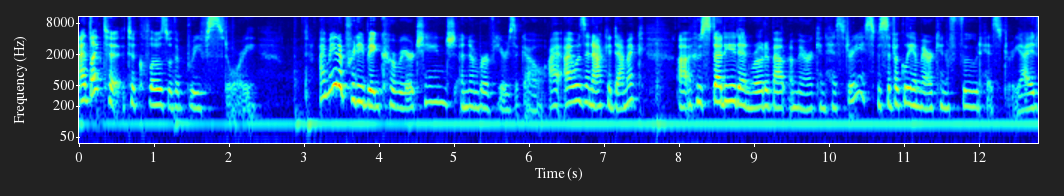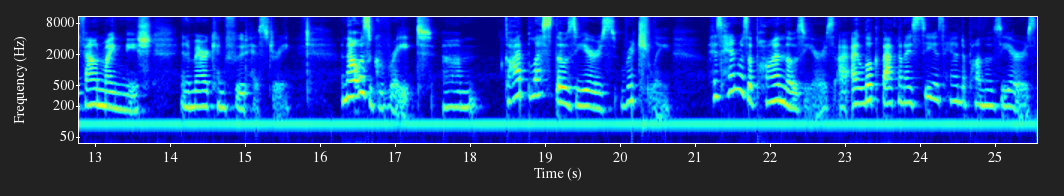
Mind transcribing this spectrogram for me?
I'd like to, to close with a brief story. I made a pretty big career change a number of years ago. I, I was an academic uh, who studied and wrote about American history, specifically American food history. I had found my niche in American food history. And that was great. Um, God blessed those years richly. His hand was upon those years. I, I look back and I see his hand upon those years.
